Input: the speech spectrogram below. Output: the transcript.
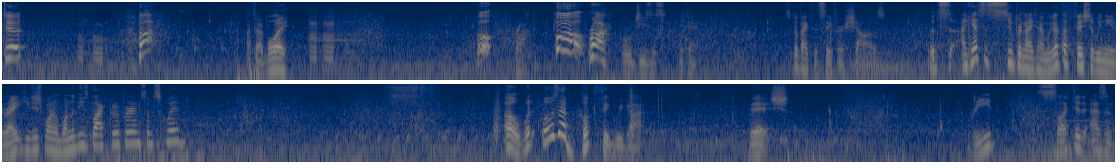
Dude! Ah! That's our boy. Oh! Rock. Oh! Rock! Oh, Jesus. Okay. Let's go back to safer shallows. Let's. I guess it's super nighttime. We got the fish that we need, right? He just wanted one of these black grouper and some squid. Oh, what what was that book thing we got? Fish. Read. Selected as an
